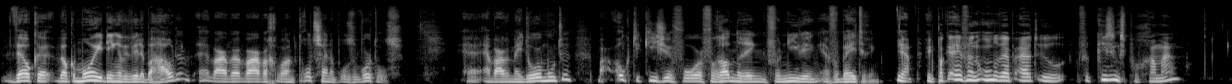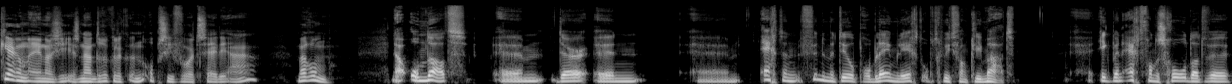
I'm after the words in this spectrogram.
welke, welke mooie dingen we willen behouden. Hè, waar, we, waar we gewoon trots zijn op onze wortels. Uh, en waar we mee door moeten. Maar ook te kiezen voor verandering, vernieuwing en verbetering. Ja, ik pak even een onderwerp uit uw verkiezingsprogramma. Kernenergie is nadrukkelijk een optie voor het CDA. Waarom? Nou, omdat um, er een Ehm, echt een fundamenteel probleem ligt op het gebied van klimaat. eh, ik ben echt van de school dat we,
